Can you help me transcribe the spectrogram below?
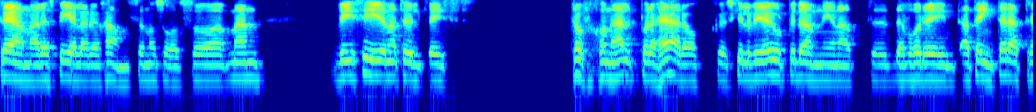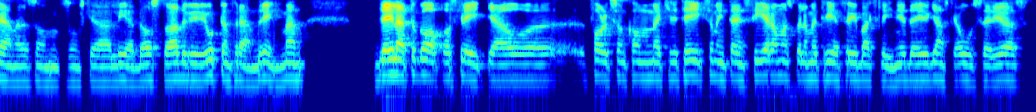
tränare, spelare chansen och så. så men vi ser ju naturligtvis professionellt på det här och skulle vi ha gjort bedömningen att det, vore, att det inte är rätt tränare som, som ska leda oss, då hade vi gjort en förändring. Men det är lätt att gapa och skrika och folk som kommer med kritik som inte ens ser om man spelar med tre fyrbackslinje. Det är ju ganska oseriöst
